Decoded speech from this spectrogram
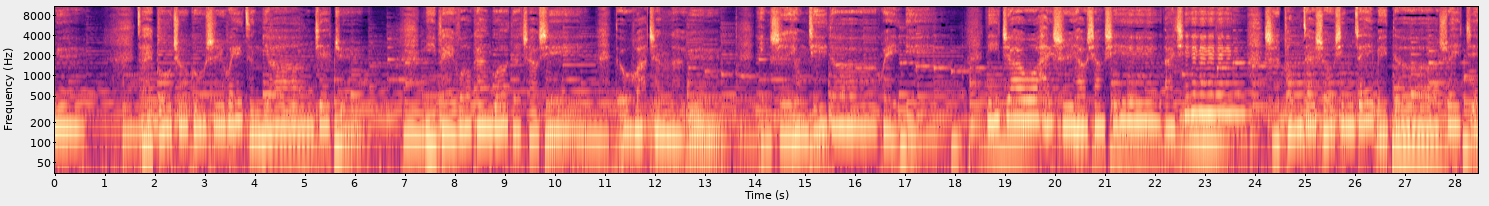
遇，猜不出故事会怎样结局。你陪我看过的潮汐，都化成。是拥挤的回忆，你叫我还是要相信爱情，是捧在手心最美的水晶。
